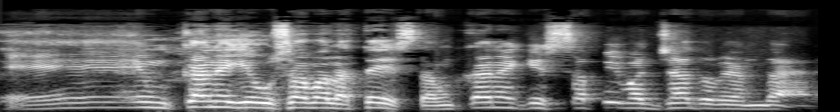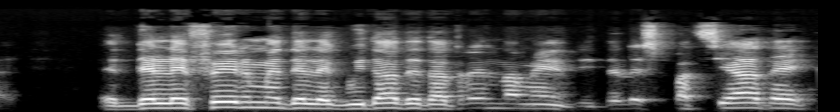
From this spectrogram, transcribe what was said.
È un cane che usava la testa, un cane che sapeva già dove andare. E delle ferme, delle guidate da 30 metri, delle spaziate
